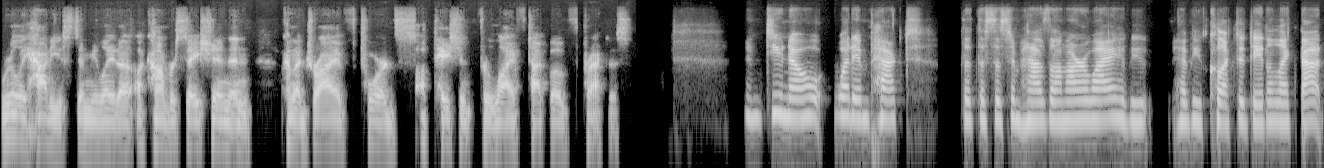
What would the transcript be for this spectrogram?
really how do you stimulate a, a conversation and kind of drive towards a patient for life type of practice. And do you know what impact that the system has on ROI? Have you have you collected data like that?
